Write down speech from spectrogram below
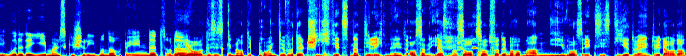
Wurde der jemals geschrieben und auch beendet? Oder? Ja, das ist genau die Pointe von der Geschichte jetzt natürlich nicht. Aus dem ersten Satz hat von dem Roman nie was existiert, weil entweder hat, er,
